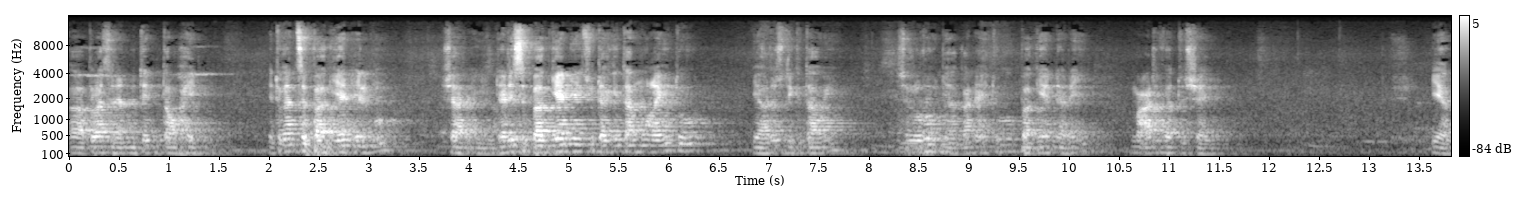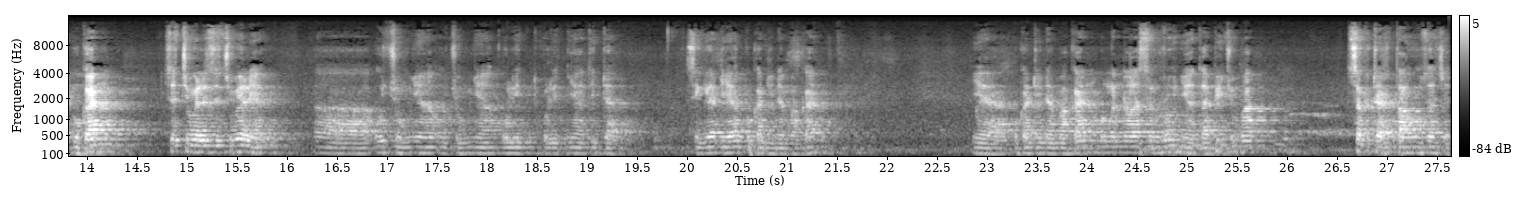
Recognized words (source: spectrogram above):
uh, pelajaran rutin tauhid. Itu kan sebagian ilmu syar'i. Dari sebagian yang sudah kita mulai itu ya harus diketahui seluruhnya karena itu bagian dari ma'rifatus syai'. Ya, bukan secuil-secuil ya. Uh, ujungnya, ujungnya, kulit, kulitnya tidak. Sehingga dia bukan dinamakan ya, bukan dinamakan mengenal seluruhnya, tapi cuma sekedar tahu saja,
